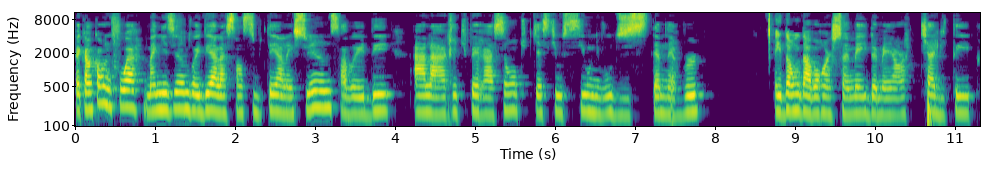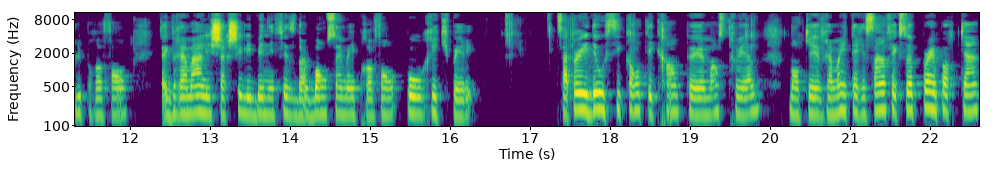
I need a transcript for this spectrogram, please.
Fait qu'encore une fois, magnésium va aider à la sensibilité à l'insuline, ça va aider à la récupération, tout ce qui est aussi au niveau du système nerveux, et donc d'avoir un sommeil de meilleure qualité, plus profond. Fait que vraiment aller chercher les bénéfices d'un bon sommeil profond pour récupérer. Ça peut aider aussi contre les crampes euh, menstruelles. Donc, euh, vraiment intéressant. Fait que ça, peu importe quand,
